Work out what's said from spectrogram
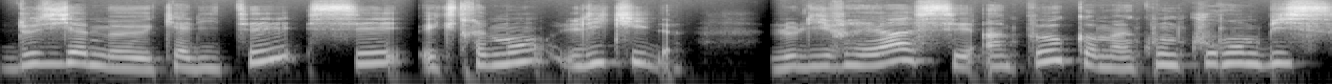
Deuxième qualité, c'est extrêmement liquide. Le livret A, c'est un peu comme un compte courant bis.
